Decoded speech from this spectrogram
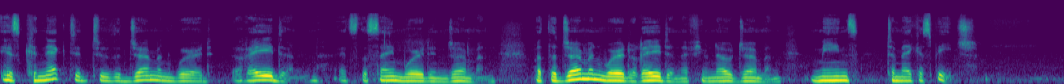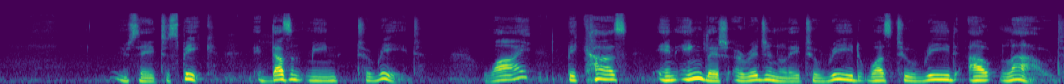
is connected to the German word reden. It's the same word in German, but the German word reden, if you know German, means to make a speech. You see, to speak. It doesn't mean to read. Why? Because in English originally to read was to read out loud.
